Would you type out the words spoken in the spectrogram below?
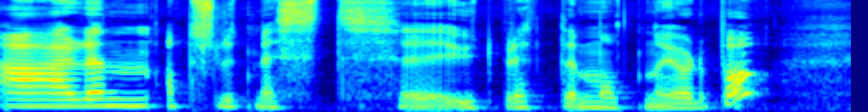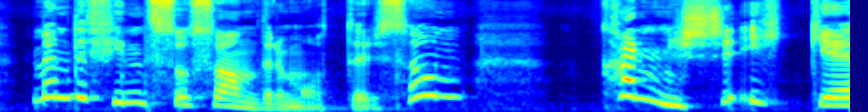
er den absolutt mest eh, utbredte måten å gjøre det på. Men det fins også andre måter som kanskje ikke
